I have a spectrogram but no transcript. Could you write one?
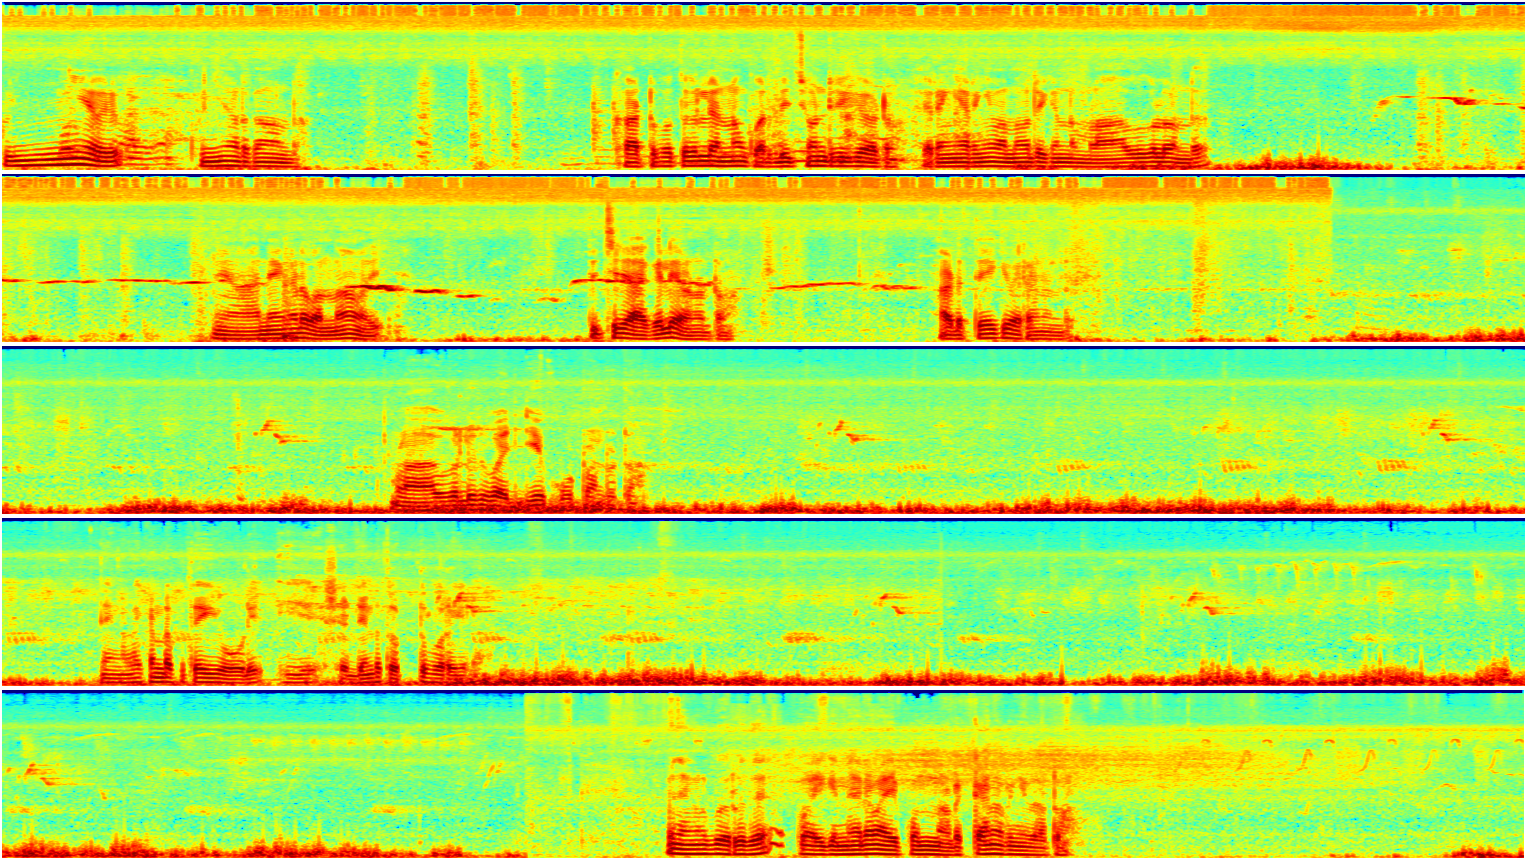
കുഞ്ഞൊരു കുഞ്ഞു കിടക്കുന്നുണ്ടോ കാട്ടുപോത്തുകളുടെ എണ്ണം വർദ്ധിച്ചുകൊണ്ടിരിക്കുക കേട്ടോ. ഇറങ്ങി ഇറങ്ങി വന്നുകൊണ്ടിരിക്കുന്ന. മ്ലാവുകളുണ്ട് ആനയും കൂടെ വന്നാൽ മതി. ഇത്തിരി അകലെയാണ് കേട്ടോ. അടുത്തേക്ക് വരാനുണ്ട്. മ്ലാവുകളുടെ ഒരു വലിയ കൂട്ടമുണ്ട് കേട്ടോ. കണ്ടപ്പോഴത്തേക്ക് ഓടി ഈ ഷെഡിന്റെ തൊട്ട് പുറകിലാണ് അപ്പോൾ ഞങ്ങൾ വെറുതെ വൈകുന്നേരമായപ്പോൾ ഒന്ന് നടക്കാൻ ഇറങ്ങിയതാട്ടോ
